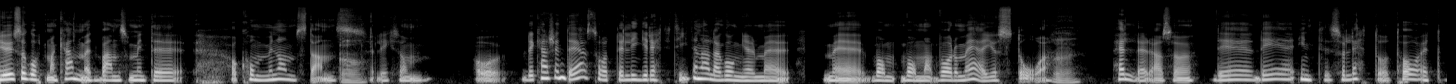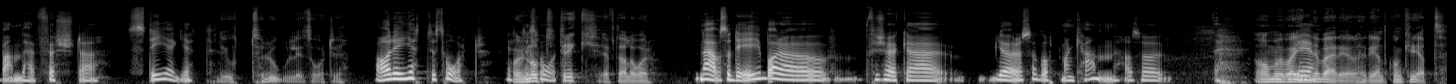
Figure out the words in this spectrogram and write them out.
gör ju så gott man kan med ett band som inte har kommit någonstans. Ja. Liksom. Och det kanske inte är så att det ligger rätt i tiden alla gånger med, med vad, vad, man, vad de är just då Nej. Heller. Alltså, det, det är inte så lätt att ta ett band det här första steget. Det är otroligt svårt ju. Ja, det är jättesvårt. Har du något jättesvårt. trick efter alla år? Nej, alltså det är ju bara att försöka göra så gott man kan. Alltså, Ja, men vad Det- innebär det rent konkret?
